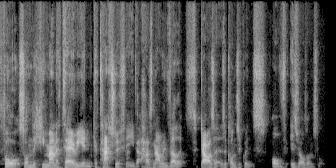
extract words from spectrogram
thoughts on the humanitarian catastrophe that has now enveloped Gaza as a consequence of Israel's onslaught?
